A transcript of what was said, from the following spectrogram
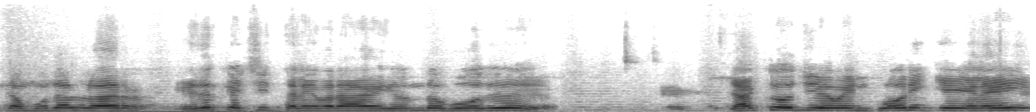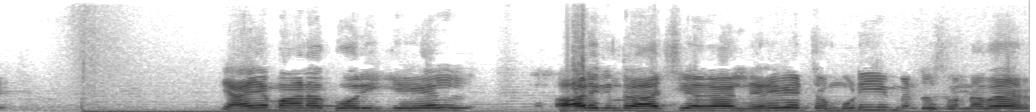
இந்த முதல்வர் எதிர்க்கட்சி தலைவராக இருந்தபோது ஜாக்டோஜியோவின் கோரிக்கைகளை நியாயமான கோரிக்கைகள் ஆளுகின்ற ஆட்சியாளர்கள் நிறைவேற்ற முடியும் என்று சொன்னவர்.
